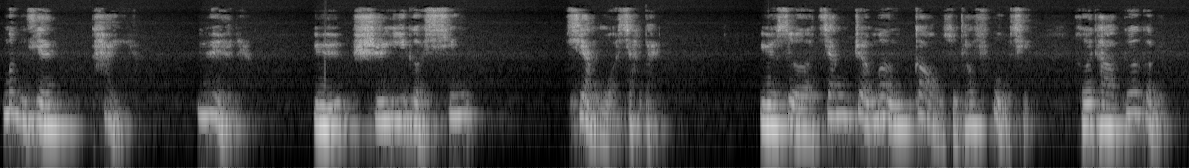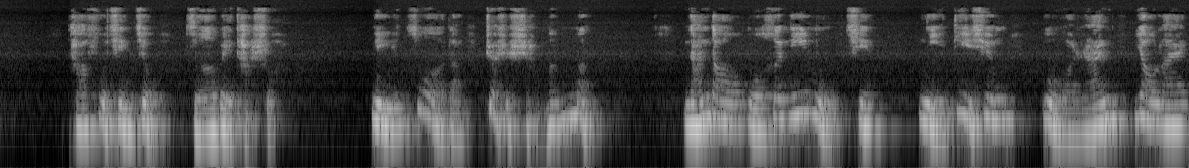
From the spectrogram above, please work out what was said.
梦见太阳、月亮与十一个星向我下拜。”约瑟将这梦告诉他父亲。和他哥哥们，他父亲就责备他说：“你做的这是什么梦？难道我和你母亲、你弟兄果然要来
